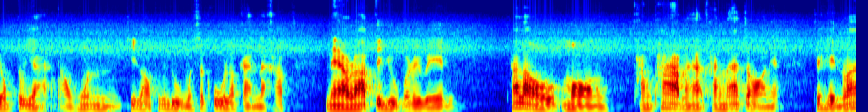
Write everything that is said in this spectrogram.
ยกตัวอย่างเอาหุ้นที่เราเพิ่งดูเมื่อสักครู่แล้วกันนะครับ แนวรับจะอยู่บริเวณ ถ้าเรามองทั้งภาพนะฮะทั้งหน้าจอเนี่ย จะเห็นว่า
